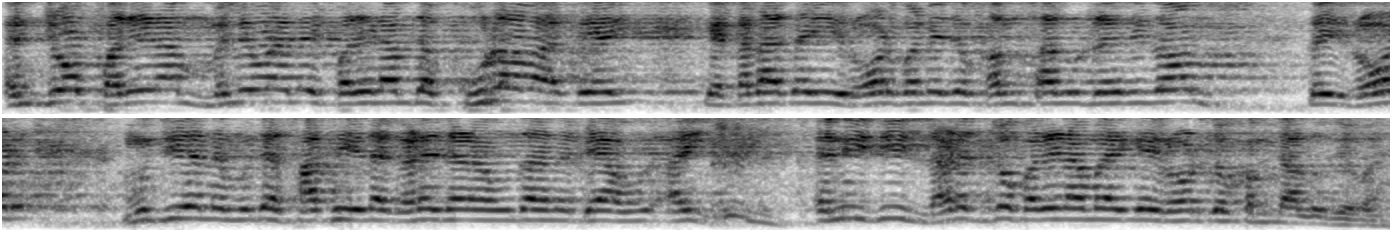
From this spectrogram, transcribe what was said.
અને જો પરિણામ મળ્યું હોય ને એ પરિણામ જો પુરાવા તે કે કદાચ એ રોડ બને જો કમ ચાલુ ડેરી દો તો એ રોડ મુંજી અને મુંજા સાથી એટલે ઘણે જણા ઊંધા અને બે આવી એની જે લડત જો પરિણામ આવે કે રોડ જો કમ ચાલુ થયો હોય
